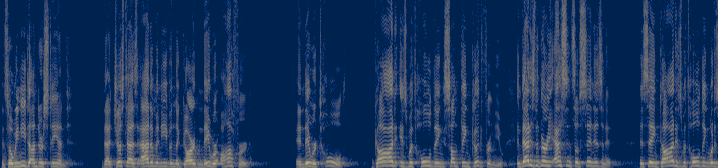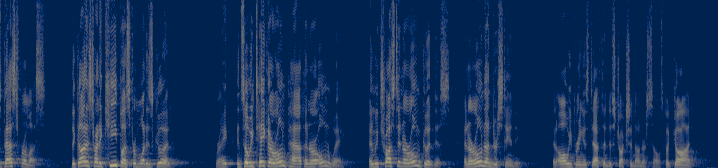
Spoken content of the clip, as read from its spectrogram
And so we need to understand that just as Adam and Eve in the garden, they were offered and they were told, God is withholding something good from you. And that is the very essence of sin, isn't it? Is saying God is withholding what is best from us. That God is trying to keep us from what is good. Right? And so we take our own path and our own way. And we trust in our own goodness and our own understanding. And all we bring is death and destruction on ourselves. But God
